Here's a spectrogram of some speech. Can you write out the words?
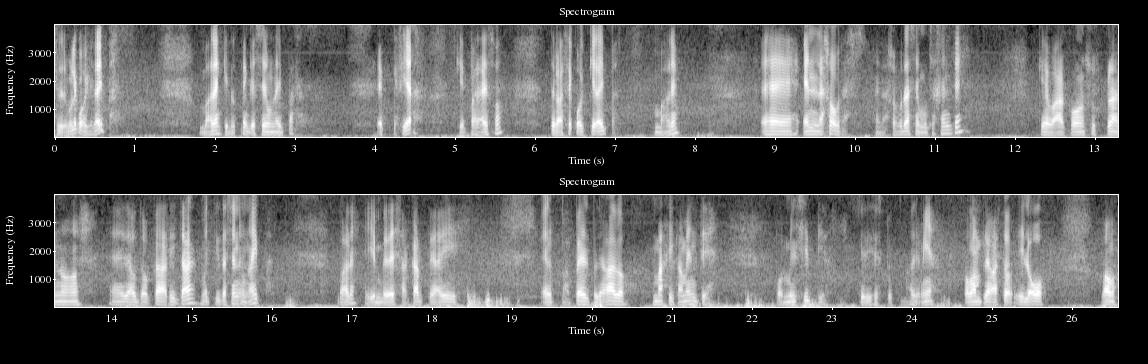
se le vuelve cualquier iPad, ¿vale? Que no tiene que ser un iPad especial, que para eso te lo hace cualquier iPad, ¿vale? Eh, en las obras, en las obras hay mucha gente que va con sus planos eh, de AutoCAD y tal metidas en un iPad ¿vale? Y en vez de sacarte ahí el papel plegado mágicamente por mil sitios, que dices tú, madre mía, ¿cómo han plegado esto? Y luego, vamos,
